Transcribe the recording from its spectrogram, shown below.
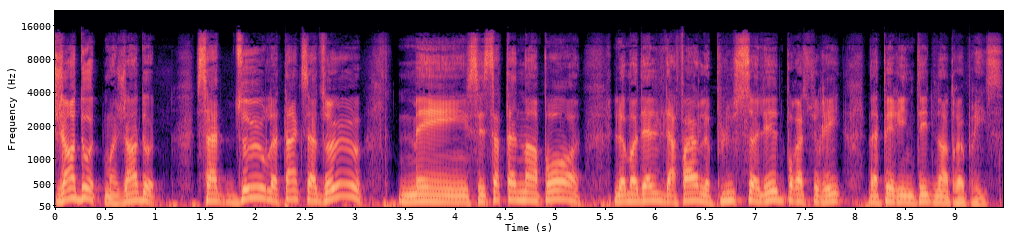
J'en doute, moi, j'en doute. Ça dure le temps que ça dure, mais c'est certainement pas le modèle d'affaires le plus solide pour assurer la pérennité d'une entreprise.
